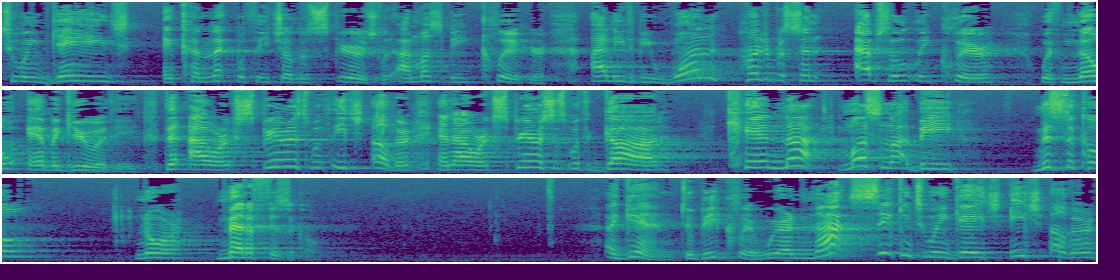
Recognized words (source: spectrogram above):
to engage and connect with each other spiritually, I must be clear here. I need to be 100% absolutely clear with no ambiguity that our experience with each other and our experiences with God cannot, must not be mystical nor metaphysical. Again, to be clear, we are not seeking to engage each other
